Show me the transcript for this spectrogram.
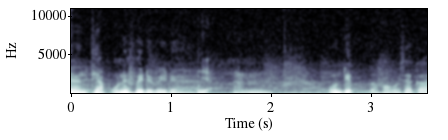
dan tiap univ beda-beda. Iya. Mm-mm. Undip fokusnya ke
